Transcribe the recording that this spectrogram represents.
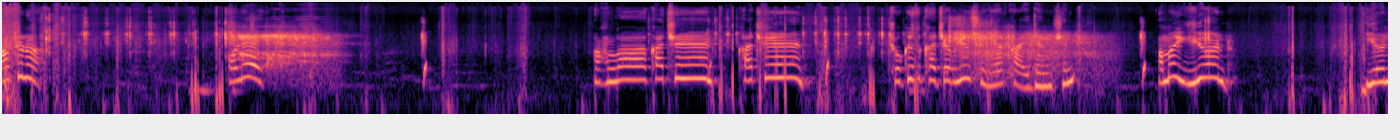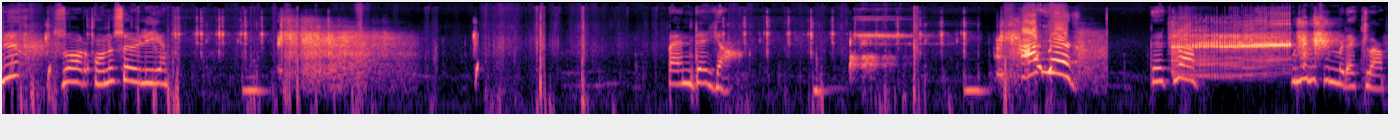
Al şunu. Oley. Allah kaçın. Kaçın. Çok hızlı kaçabiliyorsun ya kaydın için. Ama yön. Yönü zor onu söyleyeyim. Bende ya. Hayır. Reklam. Bu ne biçim bir reklam?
